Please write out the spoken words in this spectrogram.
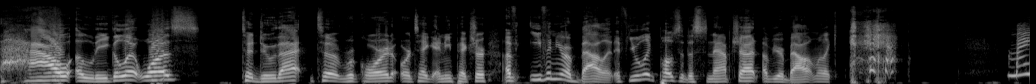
how illegal it was to do that to record or take any picture of even your ballot. If you like posted a Snapchat of your ballot and we're like, "My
